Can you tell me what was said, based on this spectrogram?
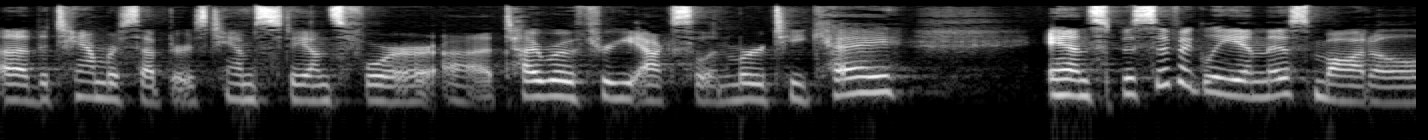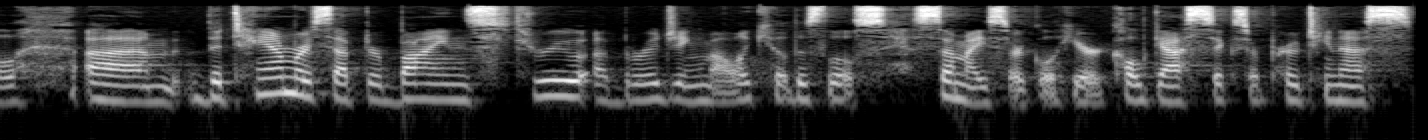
uh, the TAM receptors. TAM stands for uh, tyro3 axylin MERTK. And specifically in this model, um, the TAM receptor binds through a bridging molecule, this little semicircle here called Gas6 or protein S.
